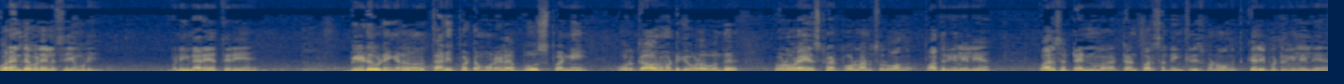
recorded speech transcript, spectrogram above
குறைந்த விலையில் செய்ய முடியும். இப்போ நீங்கள் நிறைய தெரியும். பிடபிள்யூங்கிறது வந்து தனிப்பட்ட முறையில் பூஸ்ட் பண்ணி ஒரு கவர்மெண்ட்டுக்கு இவ்வளோ வந்து இவ்வளோ எஸ்டிமேட் போடலான்னு சொல்லுவாங்க. பார்த்துருக்கீங்களா இல்லையா? வருஷம் டென் டென் பர்சன்ட் இன்க்ரீஸ் பண்ணுவாங்க. கேள்விப்பட்டிருக்கீங்களா இல்லையா?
